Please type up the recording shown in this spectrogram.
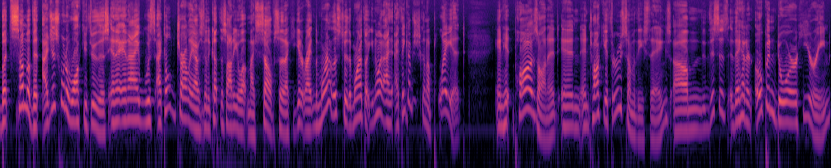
but some of it. I just want to walk you through this. And and I was I told Charlie I was going to cut this audio up myself so that I could get it right. And the more I listened to it, the more I thought, you know what? I, I think I'm just going to play it and hit pause on it and and talk you through some of these things. Um, this is they had an open door hearing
